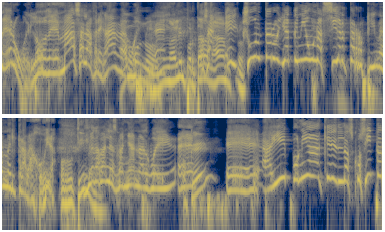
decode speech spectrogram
dinero, güey. Lo demás a la fregada, güey. Vámonos. ¿eh? No le importaba o sea, nada, El chúntaro ya tenía una cierta rutina en el trabajo, mira. ¿Rutina? Llegaba en las mañanas, güey. eh, eh, ahí ponía que las cositas,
